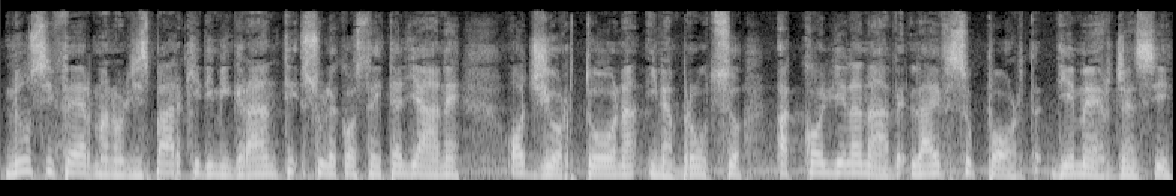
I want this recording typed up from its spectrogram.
Non si fermano gli sbarchi di migranti sulle coste italiane. Oggi Ortona, in Abruzzo, accoglie la nave Life Support di Emergency.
